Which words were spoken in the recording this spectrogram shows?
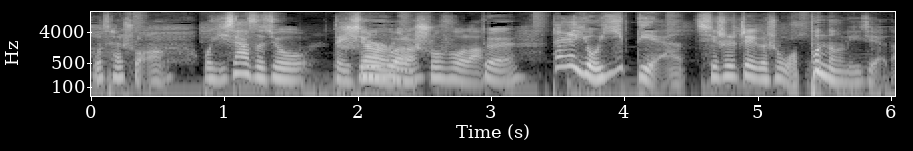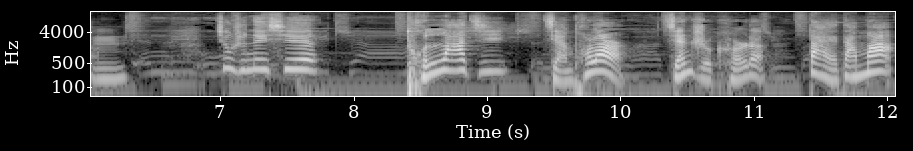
我才爽。我一下子就得劲儿了，舒服了。对，但是有一点，其实这个是我不能理解的，嗯就是那些囤垃圾、捡破烂儿、捡纸壳的大爷大妈，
